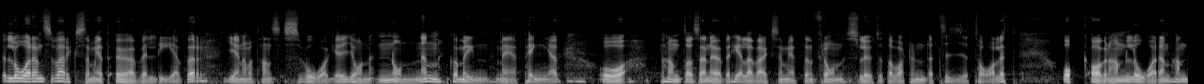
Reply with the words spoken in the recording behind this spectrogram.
Lorens verksamhet överlever genom att hans svåger John Nonnen kommer in med pengar och han tar sedan över hela verksamheten från slutet av 1810-talet och Abraham Loren han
